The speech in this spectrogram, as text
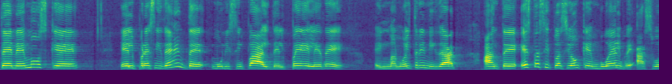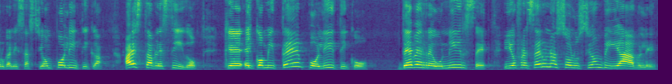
tenemos que el presidente municipal del PLD, Manuel Trinidad, ante esta situación que envuelve a su organización política, ha establecido que el comité político debe reunirse y ofrecer una solución viable,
